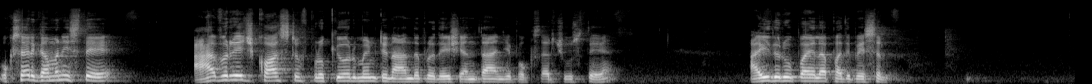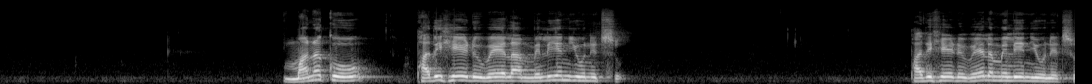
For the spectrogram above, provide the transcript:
ఒకసారి గమనిస్తే average cost of procurement in Andhra Pradesh ఎంత అని చెప్పి ఒకసారి చూస్తే ఐదు రూపాయల పది పైసలు. మనకు పదిహేడు వేల మిలియన్ యూనిట్స్. పదిహేడు వేల మిలియన్ యూనిట్స్.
